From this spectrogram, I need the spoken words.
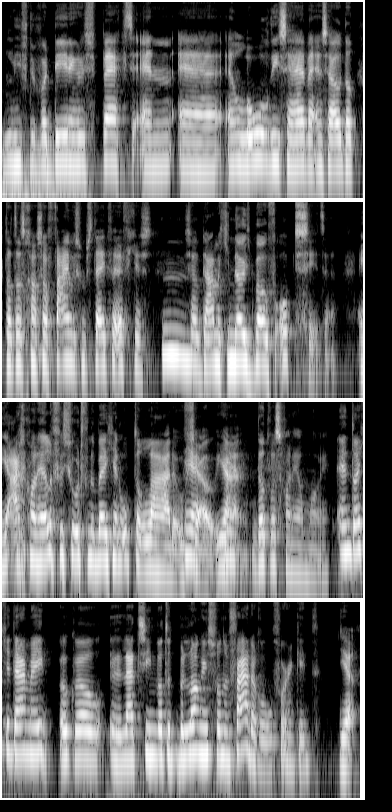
liefde, waardering, respect en, uh, en lol die ze hebben en zo. Dat, dat het gewoon zo fijn is om steeds weer eventjes mm. zo daar met je neus bovenop te zitten. En je eigenlijk gewoon heel even een soort van een beetje aan op te laden of ja, zo. Ja, ja, dat was gewoon heel mooi. En dat je daarmee ook wel uh, laat zien wat het belang is van een vaderrol voor een kind. Ja.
